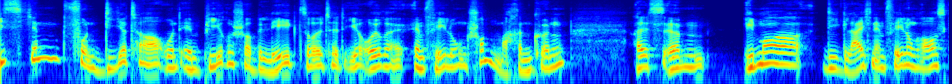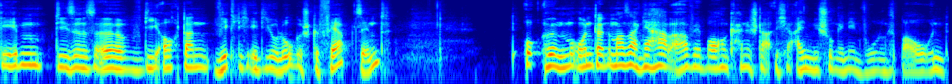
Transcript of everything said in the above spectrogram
bisschen fundierter und empirischer belegt solltet ihr eure Empfehlungen schon machen können, als ähm, immer die gleichen Empfehlungen rausgeben, dieses, äh, die auch dann wirklich ideologisch gefärbt sind. Ähm, und dann immer sagen, ja, wir brauchen keine staatliche Einmischung in den Wohnungsbau und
